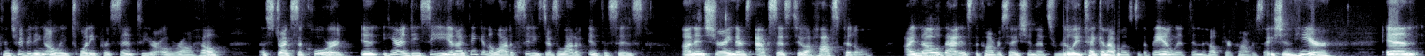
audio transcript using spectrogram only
contributing only 20% to your overall health uh, strikes a chord. In here in DC, and I think in a lot of cities, there's a lot of emphasis on ensuring there's access to a hospital. I know mm-hmm. that is the conversation that's really taken up most of the bandwidth in the healthcare conversation here. And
